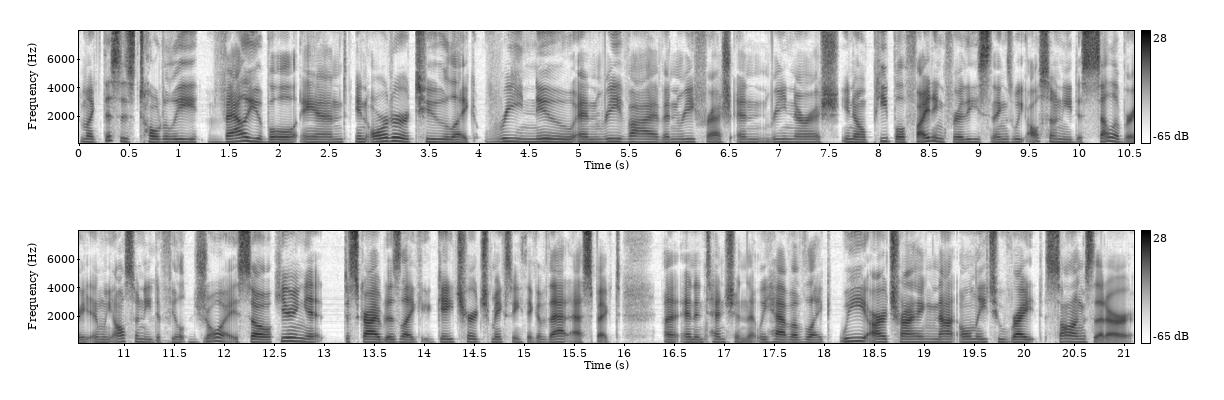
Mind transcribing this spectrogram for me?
i'm like this is totally valuable. And in order to like renew and revive and refresh and renourish you know people fighting for these things we also need to celebrate and we also need to feel joy. So hearing it described as like gay church makes me think of that aspect uh, and intention that we have of like we are trying not only to write songs that are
